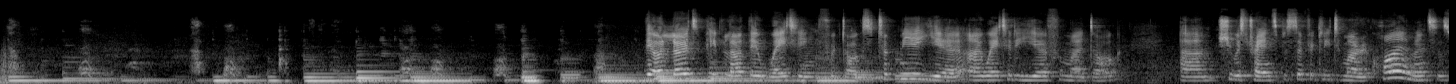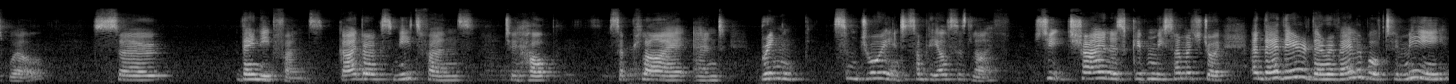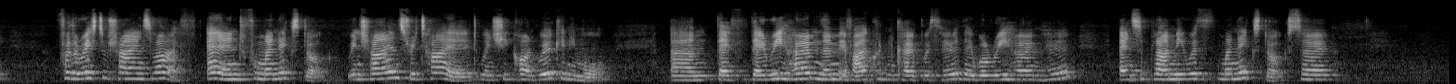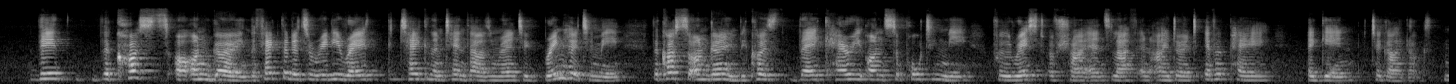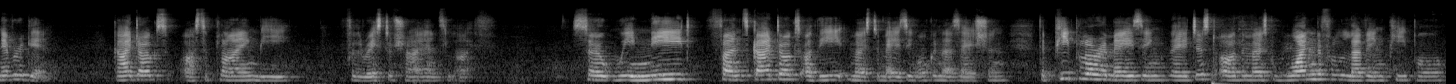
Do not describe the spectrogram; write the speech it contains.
there are loads of people out there waiting for dogs. It took me a year. I waited a year for my dog. Um, she was trained specifically to my requirements as well. So they need funds. Guide dogs needs funds to help supply and bring some joy into somebody else's life. She, Shyann has given me so much joy, and they're there, they're available to me for the rest of Shyann's life and for my next dog. When Shyann's retired, when she can't work anymore, um, they, they rehome them. If I couldn't cope with her, they will rehome her and supply me with my next dog. So the, the costs are ongoing. The fact that it's already raised, taken them 10,000 Rand to bring her to me, the costs are ongoing because they carry on supporting me for the rest of Shyann's life and I don't ever pay again to guide dogs. Never again. Guide dogs are supplying me for the rest of Shyann's life. So we need funds. Guide dogs are the most amazing organization. The people are amazing. They just are the most wonderful, loving people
